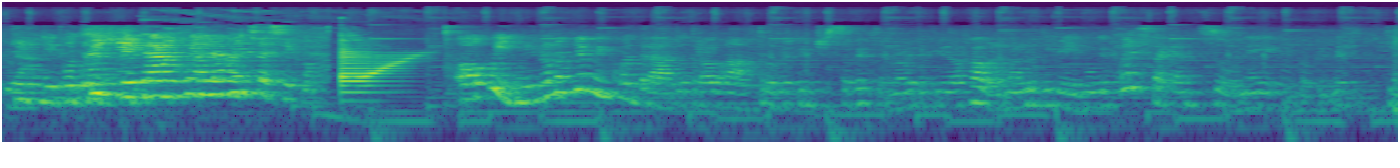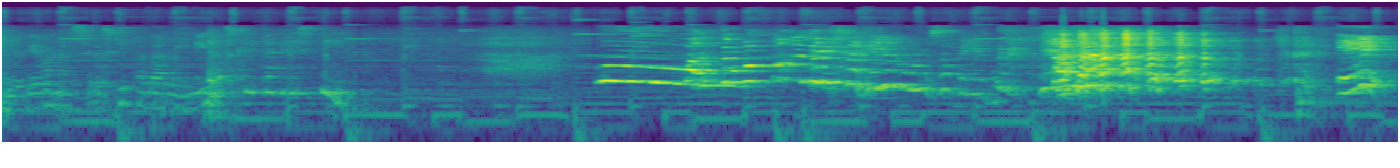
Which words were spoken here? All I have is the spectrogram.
Quindi puoi fare tranquillamente- qualsiasi cosa. Oh, quindi non abbiamo inquadrato tra l'altro, perché giustamente non avete finito la favola, ma lo diremo, che questa canzone, che probabilmente tutti vedevano essere scritta da Rudy, l'ha scritta Cristina. Uh, quanto fa male! Pensa che io non lo sapevo. e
